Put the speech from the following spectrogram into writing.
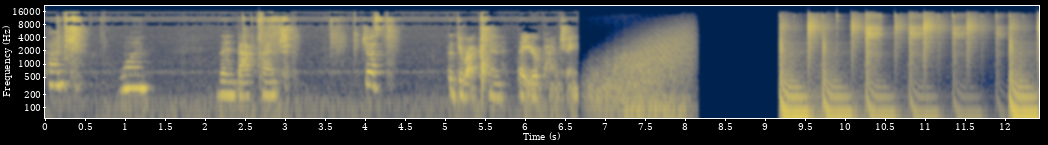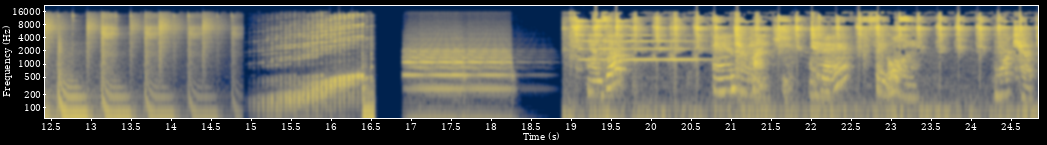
punch, one, then back punch, just the direction that you're punching. Hands up and punch, okay? One. Workout.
